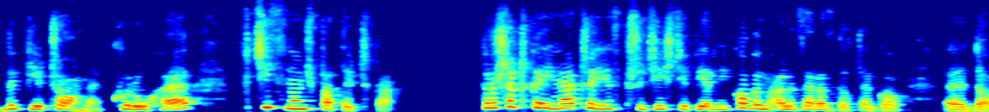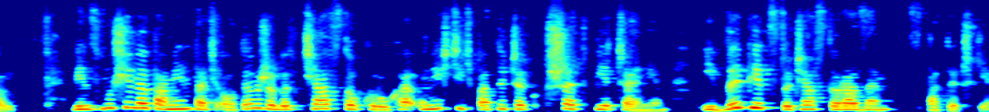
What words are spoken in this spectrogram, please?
wypieczone, kruche wcisnąć patyczka. Troszeczkę inaczej jest przy cieście piernikowym, ale zaraz do tego e, dojdę. Więc musimy pamiętać o tym, żeby w ciasto kruche umieścić patyczek przed pieczeniem i wypiec to ciasto razem z patyczkiem.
